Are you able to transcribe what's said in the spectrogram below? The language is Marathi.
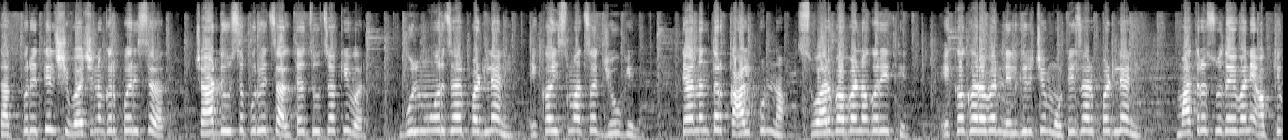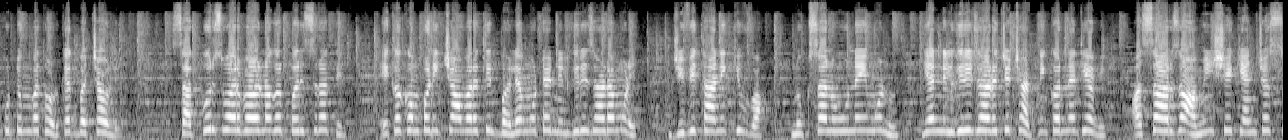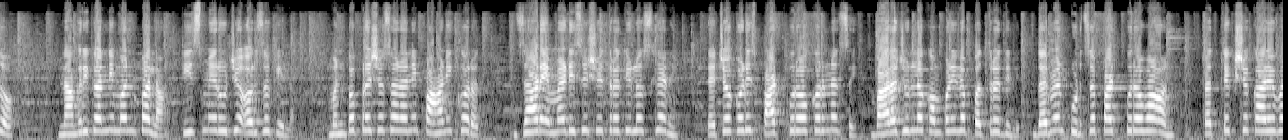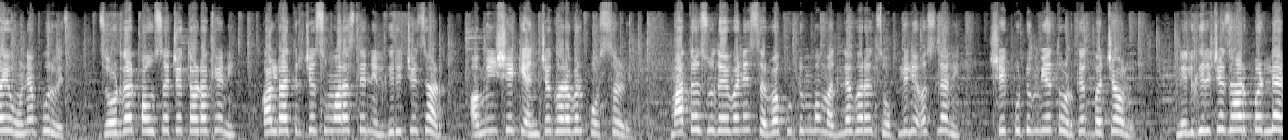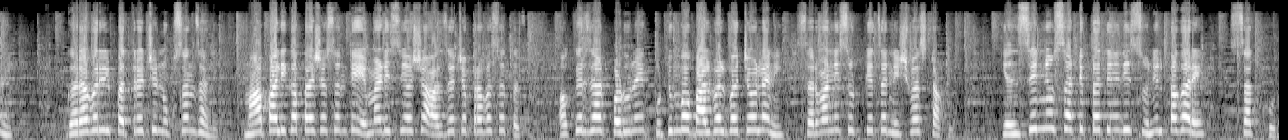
सातपूर येथील शिवाजीनगर परिसरात चार दिवसापूर्वी चालत्या दुचाकीवर गुलमोहरझार पडल्याने एका इसमाचा जीव गेला. त्यानंतर काल पुन्हा स्वारबाबानगर येथील एका घरावर निलगिरीचे मोठे झाड पडल्याने मात्र सुदैवाने अख्खे कुटुंब थोडक्यात बचावले. सातपूर स्वारबाबानगर परिसरातील एका कंपनीच्या आवारातील भल्या मोठ्या निलगिरी झाडामुळे जीवितहानी किंवा नुकसान होऊ नये म्हणून या निलगिरी झाडाची छाटणी करण्यात यावी असा अर्ज अमीन शेख यांच्यासह नागरिकांनी मनपाला तीस मे रोजी अर्ज केला. मनपा प्रशासनाने पाहणी करत झाड एमआयडीसी क्षेत्रातील असल्याने त्याच्याकडेच पाठपुरावा करण्याचे बारा जूनला कंपनीला पत्र दिले. दरम्यान पुढचा पाठपुरावा अन प्रत्यक्ष कार्यवाही होण्यापूर्वीच जोरदार पावसाच्या तडाख्याने काल रात्रीच्या सुमारास ते निलगिरीचे झाड अमीन शेख यांच्या घरावर कोसळले. मात्र सुदैवाने सर्व कुटुंब मधल्या घरात झोपलेले असल्याने शेख कुटुंबीय थोडक्यात बचावले. निलगिरीचे झाड पडल्याने घरावरील पत्र्याचे नुकसान झाले. महापालिका प्रशासन ते एमआयडीसी अशा अर्जाच्या प्रवासातच अखेर झाड पडूनही कुटुंब बालबल बचावल्याने सर्वांनी सुटकेचा निश्वास टाकला. एनसीएन न्यूजसाठी प्रतिनिधी सुनील पगारे सातपूर.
